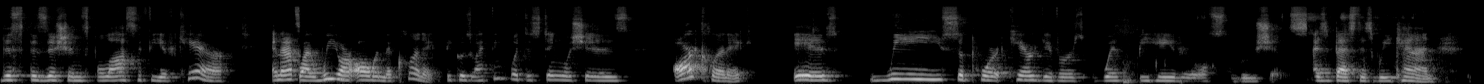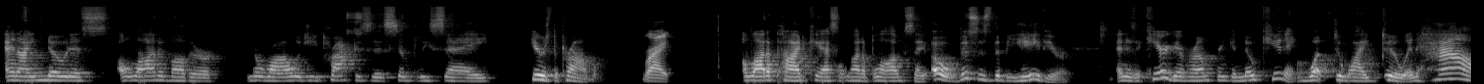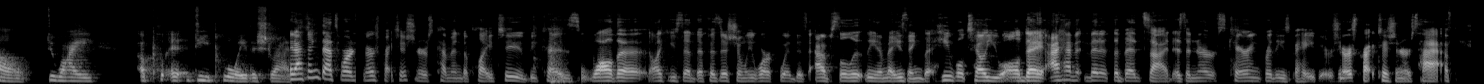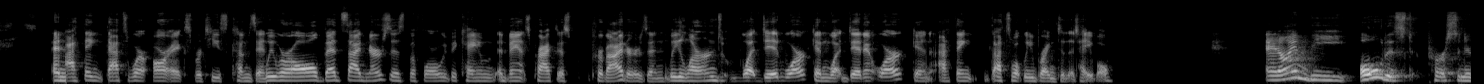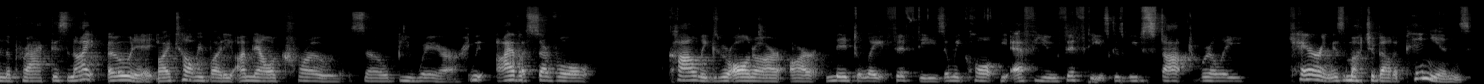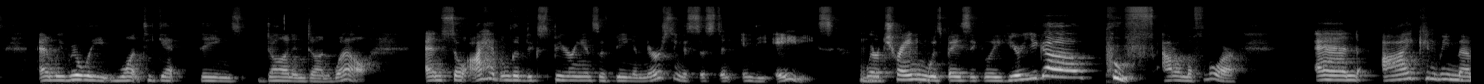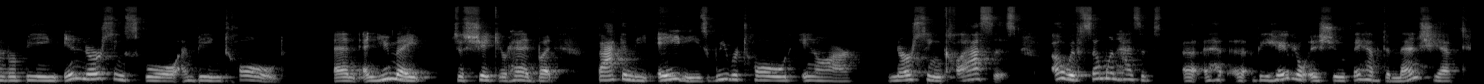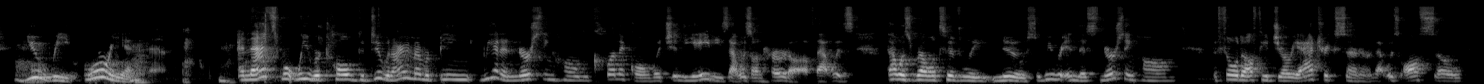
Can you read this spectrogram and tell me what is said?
this physician's philosophy of care. And that's why we are all in the clinic, because I think what distinguishes our clinic is we support caregivers with behavioral solutions as best as we can. And I notice a lot of other neurology practices simply say, here's the problem. Right. A lot of podcasts, a lot of blogs say, oh, this is the behavior. And as a caregiver, I'm thinking, no kidding. What do I do? And how do I Eh, deploy the strategy. And I think that's where nurse practitioners come into play too, because while the, like you said, the physician we work with is absolutely amazing, but he will tell you all day, I haven't been at the bedside as a nurse caring for these behaviors. Nurse practitioners have. And I think that's where our expertise comes in. We were all bedside nurses before we became advanced practice providers, and we learned what did work and what didn't work. And I think that's what we bring to the table and I'm the oldest person in the practice and I own it. I tell everybody I'm now a crone, so beware. We, I have a, several colleagues, we're all in our, our mid to late 50s, and we call it the FU 50s because we've stopped really caring as much about opinions and we really want to get things done and done well. And so I had the lived experience of being a nursing assistant in the 80s, mm-hmm. where training was basically here you go, poof, out on the floor. And I can remember being in nursing school and being told, and, and you may just shake your head, but back in the 80s, we were told in our nursing classes, oh, if someone has a, a, a behavioral issue, if they have dementia, you mm-hmm. reorient them. And that's what we were told to do. And I remember being, we had a nursing home clinical, which in the 80s that was unheard of. That was that was relatively new. So we were in this nursing home the Philadelphia Geriatric Center that was also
